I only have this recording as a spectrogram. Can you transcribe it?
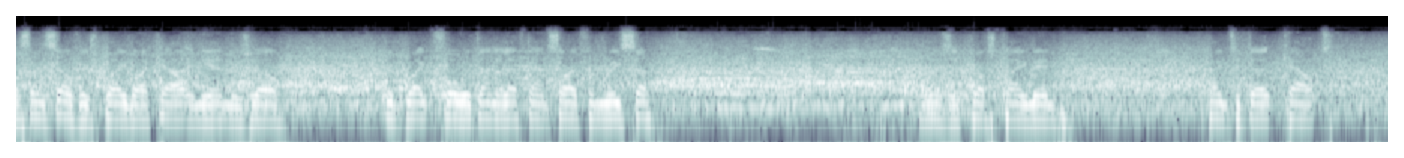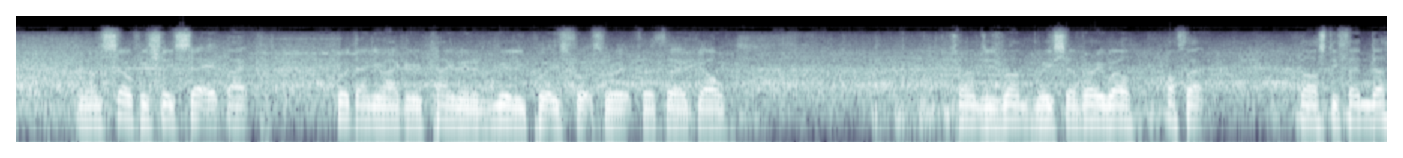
It's unselfish play by Kuyt in the end as well. Good break forward down the left-hand side from Riise. As the cross came in, came to Dirk Kuyt, and unselfishly set it back for Daniel Agger, who came in and really put his foot through it for the third goal. Times his run, Riise, very well off that last defender.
